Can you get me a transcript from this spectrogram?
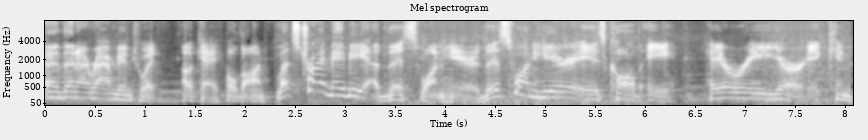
and then I rammed into it. Okay, hold on. Let's try maybe this one here. This one here is called a Harrier. It can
